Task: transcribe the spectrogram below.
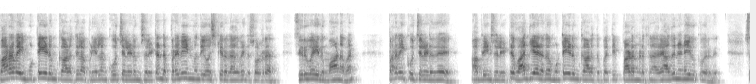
பறவை முட்டையிடும் காலத்தில் அப்படியெல்லாம் கூச்சலிடும் சொல்லிட்டு அந்த பிரவீன் வந்து யோசிக்கிறதாகவே இது சொல்றாரு. சிறுவயது மாணவன் பறவை கூச்சலிடுது அப்படின்னு சொல்லிட்டு வாத்தியார் ஏதோ முட்டையிடும் காலத்தை பத்தி பாடம் நடத்தினாரு அது நினைவுக்கு வருது. ஸோ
